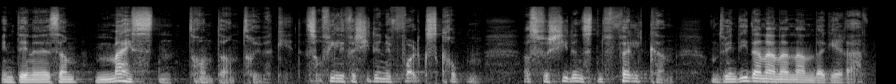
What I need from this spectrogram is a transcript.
in denen es am meisten drunter und drüber geht. So viele verschiedene Volksgruppen aus verschiedensten Völkern. Und wenn die dann aneinander geraten,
